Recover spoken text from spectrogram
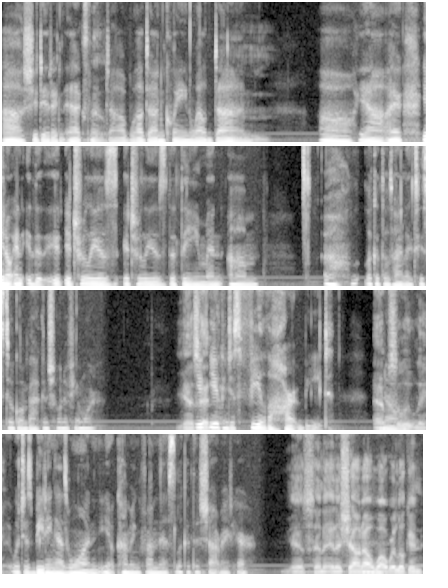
Ah, she did an excellent job. Well done, Queen. Well done. Oh, yeah. I, you know, and it, it, it truly is, it truly is the theme. And um, oh, look at those highlights. He's still going back and showing a few more. Yes, You, you can just feel the heartbeat, you know, absolutely. which is beating as one, you know, coming from this. Look at this shot right here. Yes, and, and a shout out while we're looking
